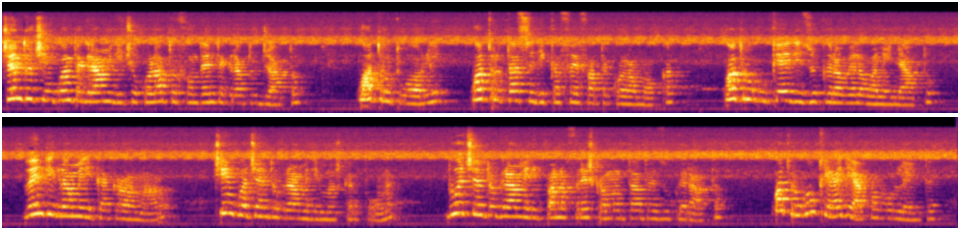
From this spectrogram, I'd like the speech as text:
150 g di cioccolato fondente grattugiato, 4 tuorli, 4 tazze di caffè fatte con la mocca, 4 cucchiai di zucchero a velo vanigliato, 20 g di cacao amaro, 500 g di mascarpone, 200 g di panna fresca montata e zuccherata, 4 cucchiai di acqua bollente.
